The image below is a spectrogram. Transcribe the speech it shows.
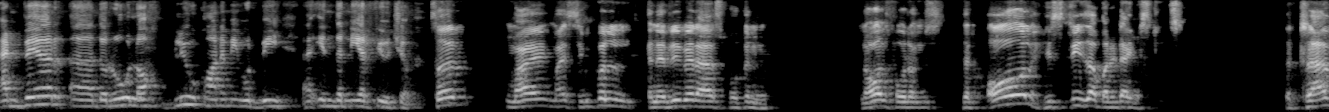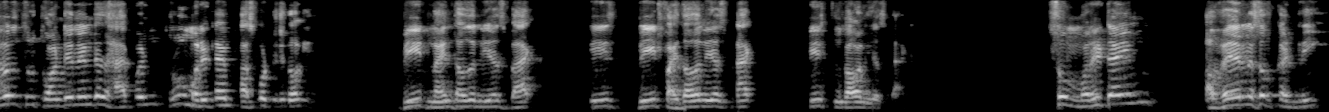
and where uh, the role of blue economy would be uh, in the near future? Sir, my, my simple and everywhere I have spoken in all forums that all histories are maritime histories. The travel through continent has happened through maritime transportation only. Be it 9,000 years back, be it 5,000 years back, be it 2,000 years back. So maritime awareness of country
